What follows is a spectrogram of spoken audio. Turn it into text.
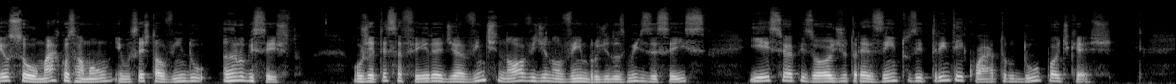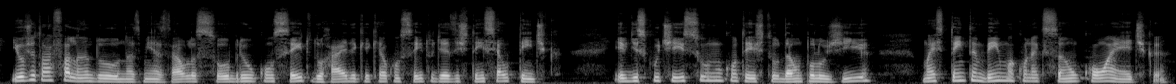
Eu sou Marcos Ramon e você está ouvindo Ano Bissexto. Hoje é terça-feira, dia 29 de novembro de 2016, e esse é o episódio 334 do podcast. E hoje eu estava falando nas minhas aulas sobre o conceito do Heidegger, que é o conceito de existência autêntica. Ele discute isso no contexto da ontologia, mas tem também uma conexão com a ética.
